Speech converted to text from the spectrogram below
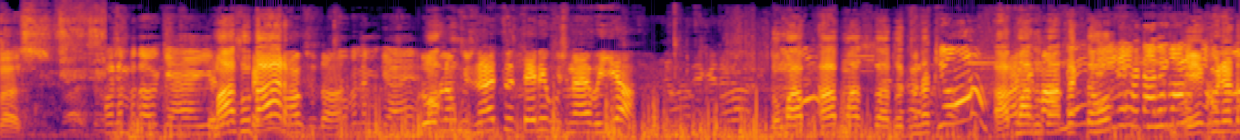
बस। प्रॉब्लम बताओ क्या है ये? मास्क उतार। प्रॉब्लम क्या है? प्रॉब्लम कुछ ना है तो तेरे कुछ ना है भैया। तुम आप आप मास्क उतार सकते हो मिनट आप मास्क उतार सकते हो? एक मिनट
